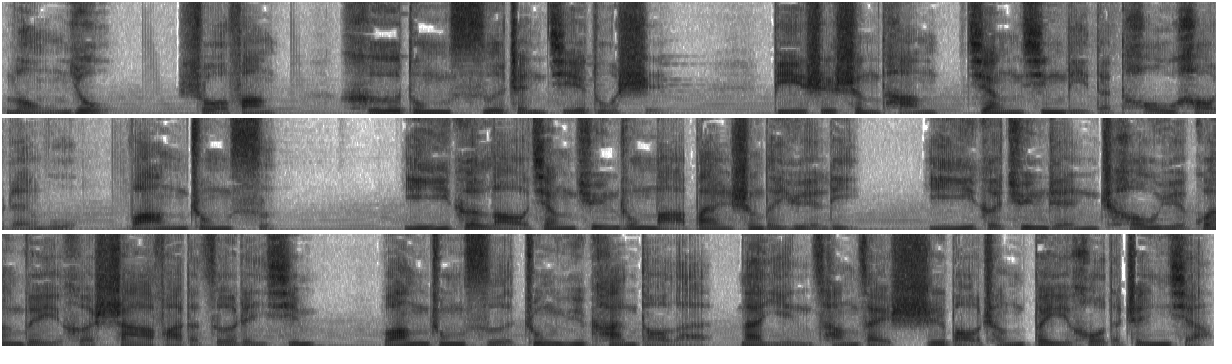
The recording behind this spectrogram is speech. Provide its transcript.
陇右、朔方、河东四镇节度使。彼时盛唐将星里的头号人物王忠嗣，以一个老将军戎马半生的阅历，以一个军人超越官位和杀伐的责任心，王忠嗣终于看到了那隐藏在石宝城背后的真相：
